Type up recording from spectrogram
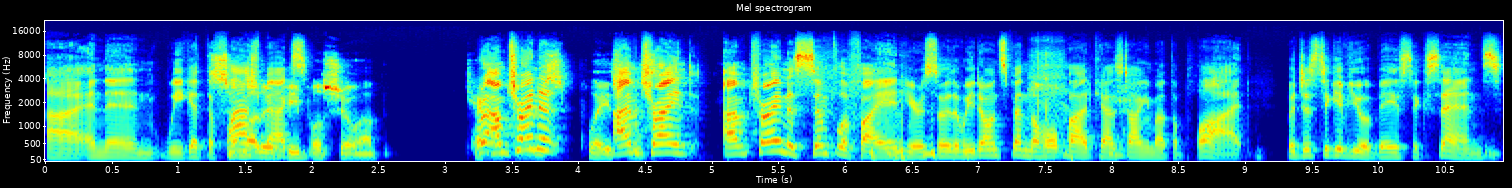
Uh, and then we get the Some flashbacks. other people show up. I'm trying to- Places. I'm trying. I'm trying to simplify it here so that we don't spend the whole podcast talking about the plot, but just to give you a basic sense.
